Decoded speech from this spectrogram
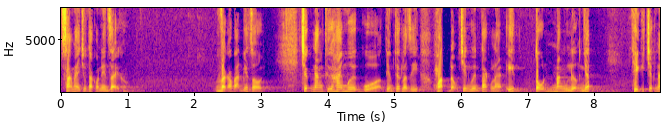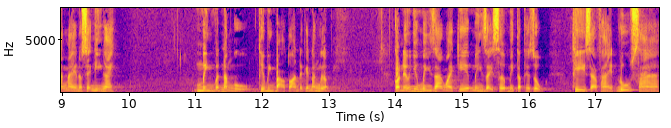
Sáng này chúng ta có nên dậy không? Và các bạn biết rồi, chức năng thứ 20 của tiềm thức là gì? Hoạt động trên nguyên tắc là ít tốn năng lượng nhất. Thì cái chức năng này nó sẽ nghĩ ngay. Mình vẫn nằm ngủ thì mình bảo toàn được cái năng lượng. Còn nếu như mình ra ngoài kia mình dậy sớm mình tập thể dục thì sẽ phải đu xà,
